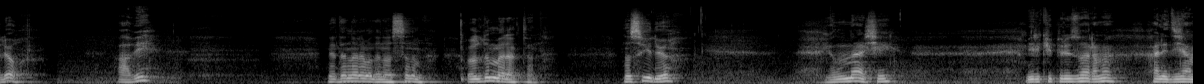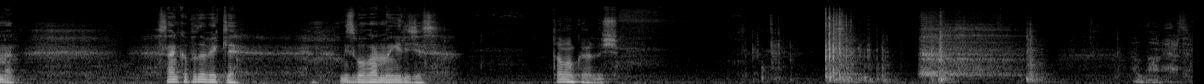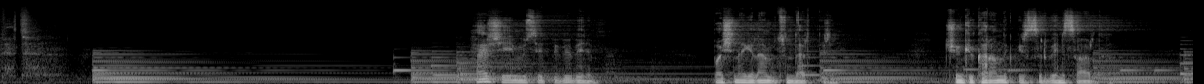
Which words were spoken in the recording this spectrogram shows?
Alo. Abi Neden aramadın aslanım? Öldüm meraktan. Nasıl gidiyor? yolunda her şey. Bir iki pürüz var ama halledeceğim ben. Sen kapıda bekle. Biz babamla geleceğiz. Tamam kardeşim. Her şeyin müsebbibi benim. Başına gelen bütün dertlerin. Çünkü karanlık bir sır beni sardı.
